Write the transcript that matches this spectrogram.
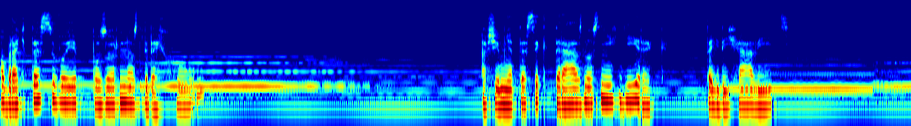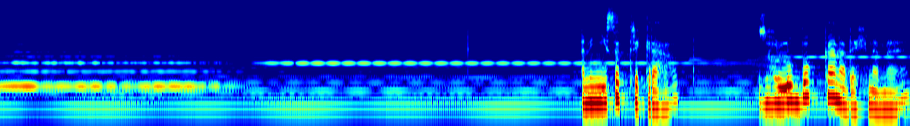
Obraťte svoji pozornost k dechu a všimněte si, která z nosních dírek teď dýchá víc. A nyní se třikrát zhluboka nadechneme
